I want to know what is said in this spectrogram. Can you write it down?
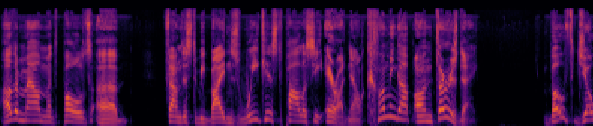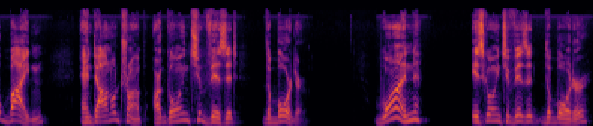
Other Monmouth polls uh, found this to be Biden's weakest policy era. Now, coming up on Thursday, both Joe Biden and Donald Trump are going to visit the border. One is going to visit the border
